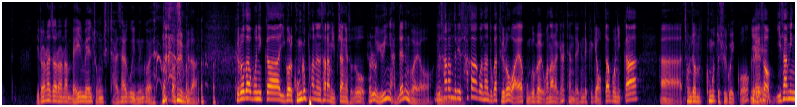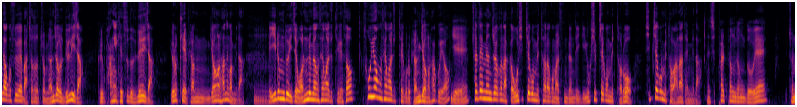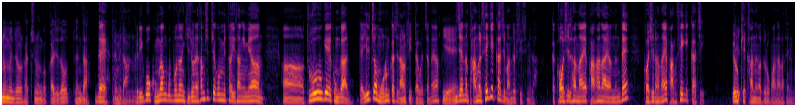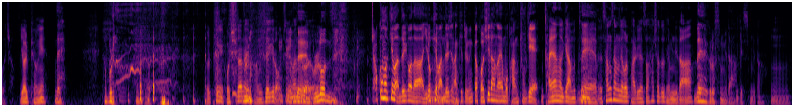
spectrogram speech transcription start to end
이러나 저러나 매일매일 조금씩 잘 살고 있는 거예요. 맞습니다. 그러다 보니까 이걸 공급하는 사람 입장에서도 별로 유인이 안 되는 거예요. 이게 사람들이 사가거나 누가 들어와야 공급을 원활하게 할 텐데, 근데 그게 없다 보니까 아, 점점 공급도 줄고 있고, 그래서 이 2, 3인 가구 수요에 맞춰서 좀 면적을 늘리자, 그리고 방의 개수도 늘리자, 이렇게 변경을 하는 겁니다. 음. 이름도 이제 원룸형 생활주택에서 소형 생활주택으로 변경을 하고요. 예. 최대 면적은 아까 50제곱미터라고 말씀드렸는데 이게 60제곱미터로 10제곱미터 완화됩니다. 한 18평 정도의 전용 면적을 갖추는 것까지도 된다. 네, 됩니다. 음. 그리고 공간 구분은 기존에 30제곱미터 이상이면 어, 두 개의 공간, 그러니까 1.5룸까지 나눌 수 있다고 했잖아요. 예. 이제는 방을 세 개까지 만들 수 있습니다. 그러니까 거실 하나에 방 하나였는데 거실 하나에 방 세 개까지 이렇게 가능하도록 완화가 되는 거죠. 10평에 네. 10평에 거실 안에 방세개를 어떻게 네, 만들어요? 물론 조그맣게 만들거나 이렇게 음. 만들진 않겠죠. 그러니까 거실 하나에 뭐 방 두 개. 다양하게 아무튼 네. 상상력을 발휘해서 하셔도 됩니다. 네, 그렇습니다. 알겠습니다. 음.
